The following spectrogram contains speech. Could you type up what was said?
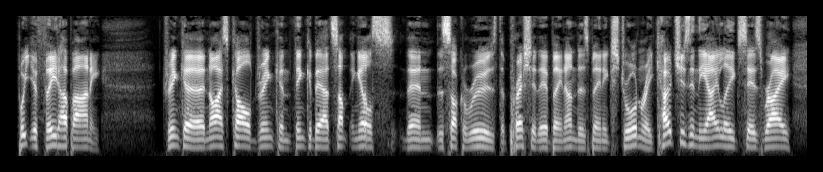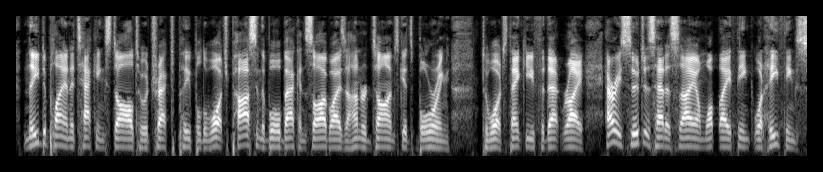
Put your feet up, Arnie drink a nice cold drink and think about something else than the Socceroos. The pressure they've been under has been extraordinary. Coaches in the A League, says Ray, need to play an attacking style to attract people to watch. Passing the ball back and sideways a hundred times gets boring to watch. Thank you for that, Ray. Harry Souttar's had a say on what they think, what he thinks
